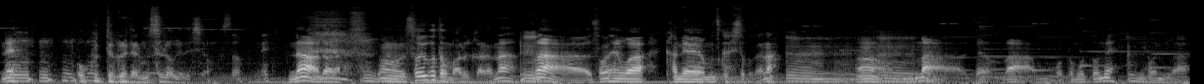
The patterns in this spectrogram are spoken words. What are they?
ね、うん。送ってくれたりもするわけでしょ。そうね。なあだから、うんそういうこともあるからな、うん。まあその辺は兼ね合いは難しいとこだな、うん。うん。まあまあもともとね、うん。日本には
